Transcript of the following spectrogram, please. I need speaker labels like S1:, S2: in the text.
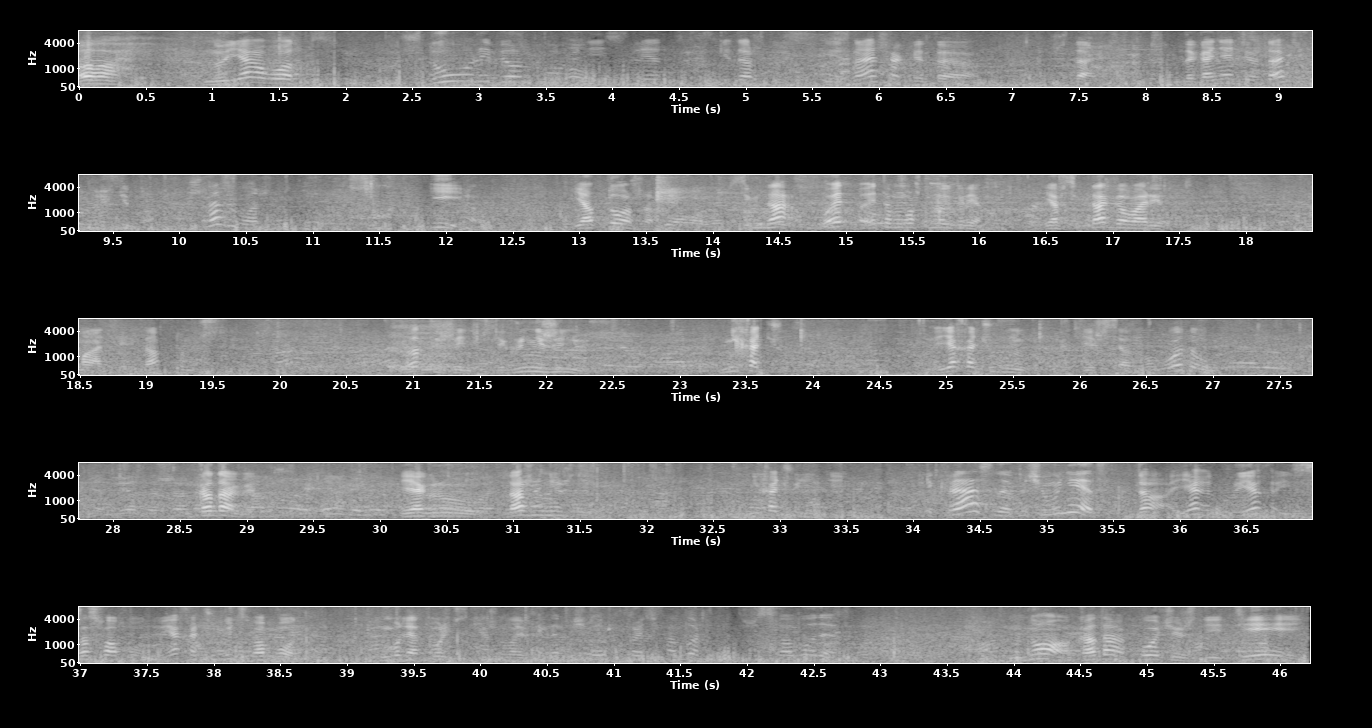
S1: А, ну я вот жду ребенка уже 10 лет, не дождусь. И знаешь, как это ждать? Догонять и ждать уже типа.
S2: Возможно.
S1: И я тоже всегда, это, это может мой грех, я всегда говорил матери, да, в том числе, когда ты женишься, я говорю, не женюсь, не хочу. Я хочу внуков, ей 62 года. Когда, говорит? Я говорю, даже не жди. Не хочу детей.
S2: Прекрасно, почему нет?
S1: Да, я говорю, я за свободу. Я хочу быть свободным. Тем более я творческий человек.
S2: Тогда почему же против аборта? Это же свобода.
S1: Но когда хочешь детей,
